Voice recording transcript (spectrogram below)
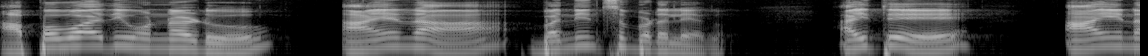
అపవాది ఉన్నాడు ఆయన బంధించబడలేదు. అయితే ఆయన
